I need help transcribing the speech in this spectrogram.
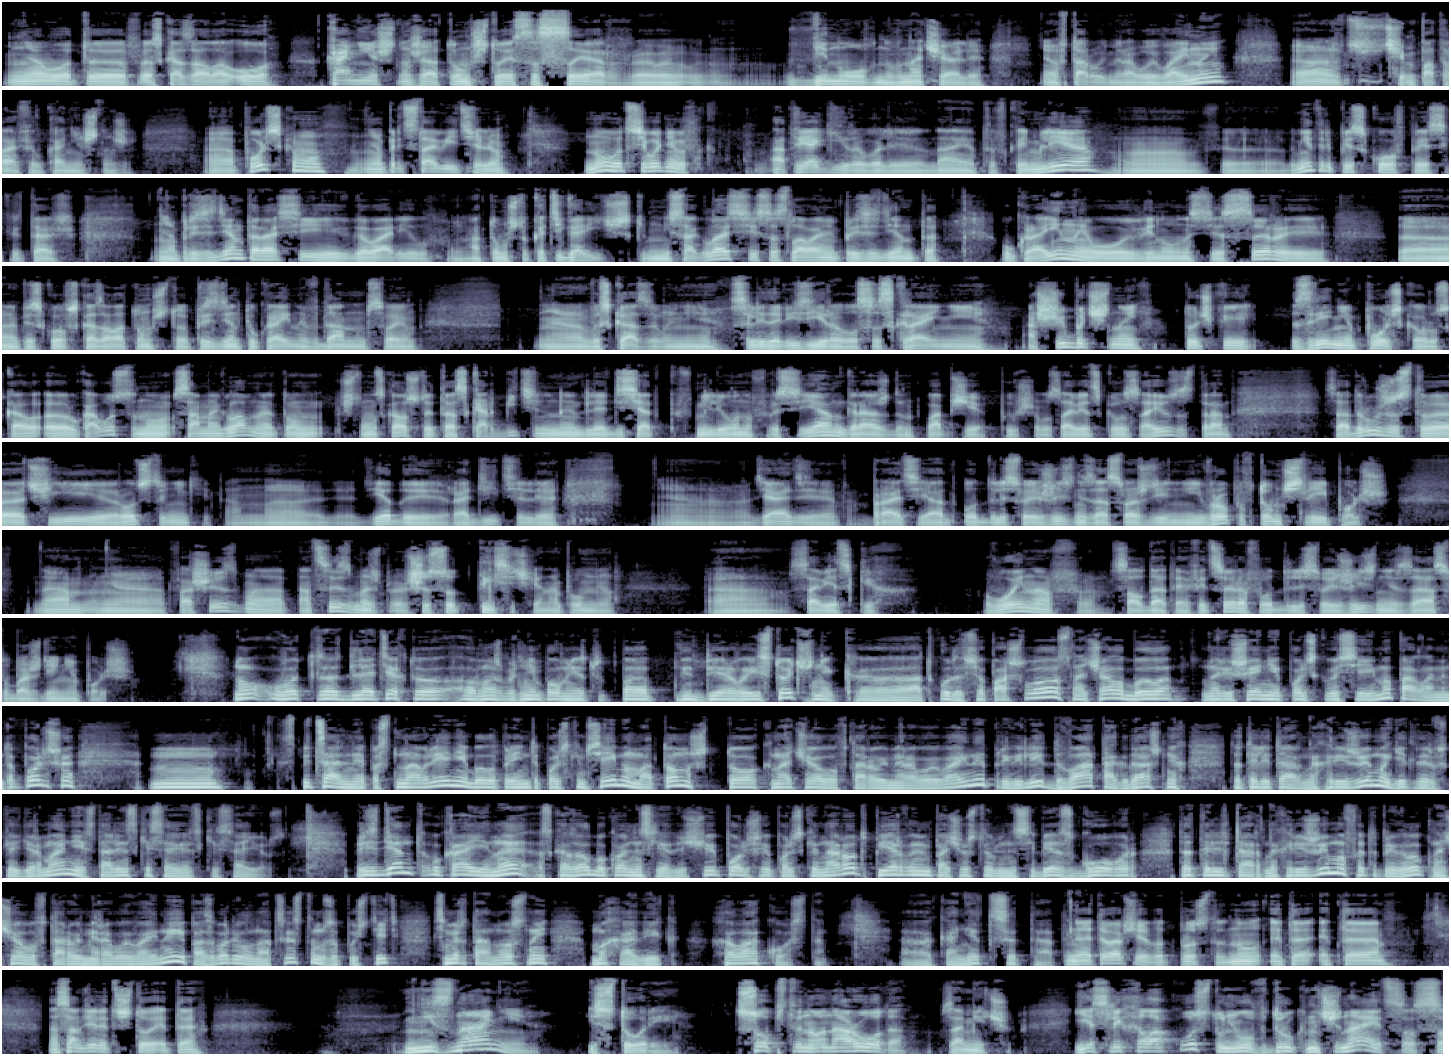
вот, э, сказала о, конечно же, о том, что СССР э, виновна в начале Второй мировой войны, э, чем потрафил, конечно же, польскому представителю. Ну вот сегодня отреагировали на это в Кремле. Дмитрий Песков, пресс-секретарь президента России говорил о том, что категорическим несогласии со словами президента Украины о виновности СССР. И э, Песков сказал о том, что президент Украины в данном своем э, высказывании солидаризировался с крайне ошибочной точкой зрения польского э, руководства, но самое главное, это что он сказал, что это оскорбительно для десятков миллионов россиян, граждан вообще бывшего Советского Союза, стран содружества, чьи родственники, там, э, деды, родители, э, дяди, братья отдали свои жизни за освобождение Европы, в том числе и Польши. Да, э, от фашизма, от нацизма, 600 тысяч, я напомню, советских воинов, солдат и офицеров отдали свои жизни за освобождение Польши. Ну, вот э, для тех, кто, э, может быть, не помнит первый источник, э, откуда все пошло, сначала было на решение польского сейма, парламента Польши, специальное постановление было принято польским сеймом о том, что к началу Второй мировой войны привели два тогдашних тоталитарных режима, гитлеровская Германия и Сталинский Советский Союз. Президент Украины сказал буквально следующее. Польша и польский народ первыми почувствовали на себе сговор тоталитарных режимов. Это привело к началу Второй мировой войны и позволило нацистам запустить смертоносный маховик Холокоста. А, конец цитаты. Ну, это вообще вот просто, ну, это, это, на самом деле, это что? Это незнание истории собственного народа, замечу, если Холокост у него вдруг начинается с,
